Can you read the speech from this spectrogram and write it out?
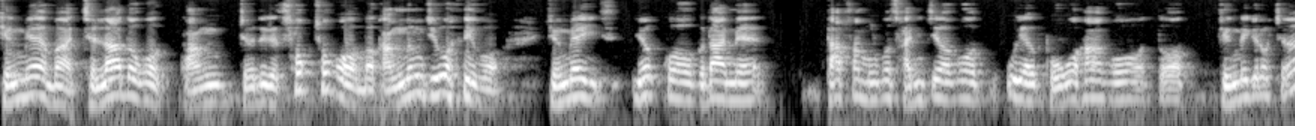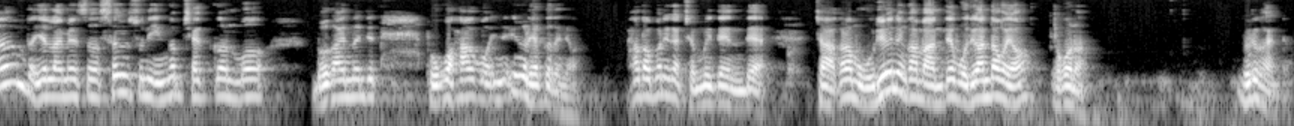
경매 뭐 전라도고 광 저기 속초고 뭐 강릉 지원이고 경매 였고 그다음에 답사 물고 사진 찍하고 위에 보고하고 또 경매 기록 전부 다 열람해서 선순위 임금 채권 뭐 뭐가 있는지 다 보고하고 이런 걸 했거든요. 하다 보니까 전문이 됐는데 자 그러면 우리 은행 가면 안 되고 어디 간다고요? 요거는 여기 간다.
